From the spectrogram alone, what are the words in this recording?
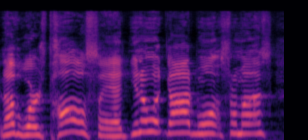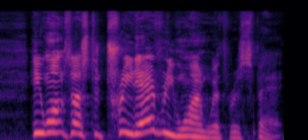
In other words, Paul said, you know what God wants from us? He wants us to treat everyone with respect.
